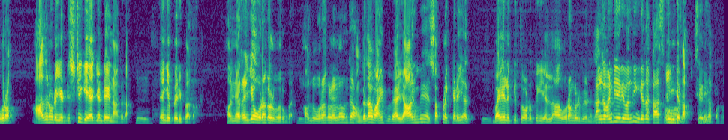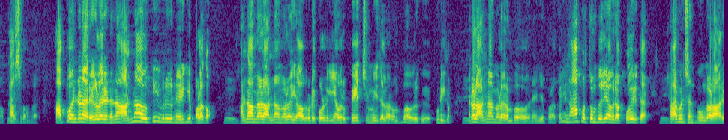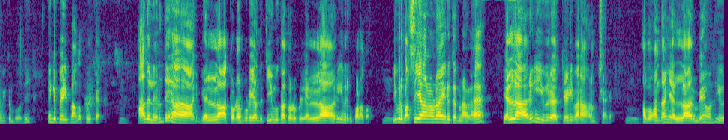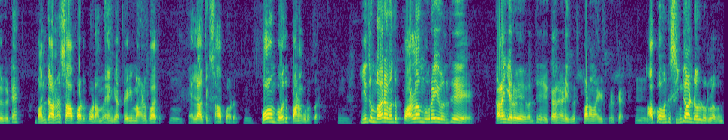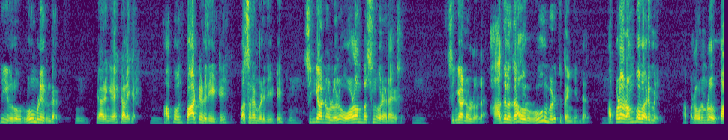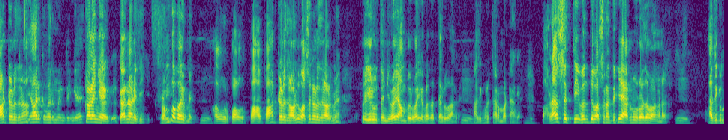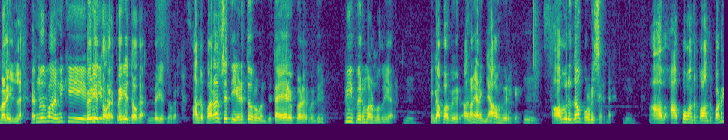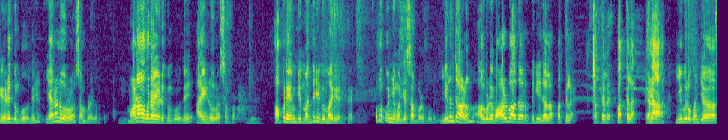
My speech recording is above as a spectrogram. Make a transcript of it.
உரம். அதனுடைய டிஸ்ட்ரிக்ட் ஏஜென்ட்டே நாங்கள் தான். எங்கள் பெரியப்பா தான். நிறைய உரங்கள் வருங்க. அந்த உரங்கள் எல்லாம் வந்து அங்கே தான் வாங்கிட்டு வேறு யாருமே சப்ளை கிடையாது. வயலுக்கு தோட்டத்துக்கு எல்லா உரங்கள் வேணுங்க அங்க வண்டி ஏறி வந்து இங்க தான் காசு இங்கே. தான் இங்கே தான் பண்ணுவோம் காசு வாங்குவார். அப்போ என்னன்னா ரெகுலர் என்னன்னா அண்ணாவுக்கு இவர் நெருங்கிய பழக்கம். அண்ணா மேலே அண்ணா மேலே அவருடைய கொள்கையும் அவர் பேச்சும் இதெல்லாம் ரொம்ப அவருக்கு பிடிக்கும். அதனால் அண்ணா மேலே ரொம்ப நெருங்கிய பழக்கம். நாற்பத்தொம்பதுலேயே அவர் போயிருக்கார். ராபின்சன் பூங்காவில் ஆரம்பிக்கும் போது எங்கள் பெரியப்பா அங்கே போயிருக்கார் ம். அதிலிருந்து எல்லா தொடர்புடைய அந்த திமுக தொடர்புடைய எல்லாரும் இவருக்கு பழக்கம். இவர் வசதியானவனாக இருக்கிறதுனால எல்லாரும் இவரை தேடி வர ஆரம்பிச்சாங்க ம். அப்போ வந்தவங்க எல்லாருமே வந்து இவர்கிட்ட வந்தானா சாப்பாடு போடாமல் எங்கள் பெரியம்மா அனுப்பாது. எல்லாத்துக்கும் சாப்பாடு. போகும்போது பணம் கொடுப்பார். இது மாதிரி வந்து பல முறை வந்து கலைஞர் வந்து கருணாநிதி வந்து பணம் வாங்கிட்டு போயிருக்கார். அப்போ வந்து சிங்காண்டோலூரில் வந்து இவர் ஒரு ரூமில் இருந்தார். யாருங்க? கலைஞர். அப்போ வந்து பாட்டு எழுதிக்கிட்டு வசனம் எழுதிக்கிட்டு. சிங்காநல்லூரில் ஒலம்பஸ்னு ஒரு இடம் இருக்குது. சிங்காநல்லூரில். அதில் தான் ஒரு ரூம் எடுத்து தங்கியிருந்தார். அப்போல்லாம் ரொம்ப வறுமை. அப்போல்லாம் ஒன்றும் ஒரு பாட்டு எழுதுனா யாருக்கு வருமன்றீங்க கலைஞர் கருணாநிதிக்கு. ரொம்ப வறுமை. அது ஒரு பா ஒரு பா பாட்டு எழுதினாலும் வசனம் எழுதினாலுமே இருபத்தஞ்சி ரூபாய் ஐம்பது ரூபாய் எவ்வளோ தான் தருவாங்க. அதுக்கு மேலே தரமாட்டாங்க. பராசக்தி வந்து வசனத்துக்கே இரநூறுவா தான் வாங்கினார். அதுக்கு மேலே இல்லை. இரநூறுபா அன்னைக்கு பெரிய தொகை பெரிய தொகை பெரிய தொகை. அந்த பராசக்தி எடுத்தவர் வந்து தயாரிப்பாளர் வந்து பி. பெருமாள் முதலியார். எங்கள் அப்பா பேர். அதனால் எனக்கு ஞாபகம் இருக்கு. ம். அவர் தான் ப்ரொடியூசருங்க அப்போ அந்த ப- அந்த படம் எடுக்கும்போது இரநூறுவா சம்பளம் இருக்கு மனோகரா எடுக்கும்போது ஐநூறுரூவா சம்பளம். அப்புறம் எம்ஜி மந்திரி குமாரி எடுத்தார். அப்போ கொஞ்சம் கொஞ்சம் சம்பளம் கூடும். இருந்தாலும் அவருடைய வாழ்வாதாரத்துக்கு இதெல்லாம் பத்தலை. பத்தல. பத்தலை. ஏன்னா இவர் கொஞ்சம்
